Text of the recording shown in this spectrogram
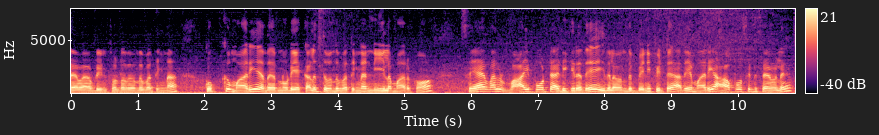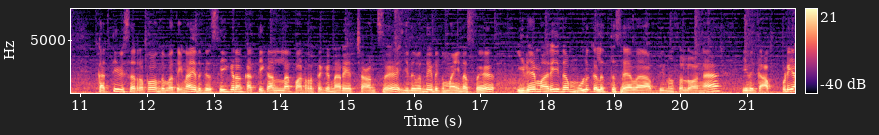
சேவை அப்படின்னு சொல்கிறது வந்து பார்த்திங்கன்னா கொக்கு மாதிரி அதனுடைய கழுத்து வந்து பார்த்திங்கன்னா நீளமாக இருக்கும். சேவல் வாய் போட்டு அடிக்கிறது இதில் வந்து பெனிஃபிட்டு அதே மாதிரி ஆப்போசிட் சேவல் கத்தி விசிறப்போ வந்து பார்த்திங்கன்னா இதுக்கு சீக்கிரம் கத்தி காலில் படுறதுக்கு நிறைய சான்ஸு இது வந்து இதுக்கு மைனஸு இதே மாதிரி இதை முழு கழுத்து சேவை அப்படின்னு சொல்லுவாங்க. இதுக்கு அப்படியே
